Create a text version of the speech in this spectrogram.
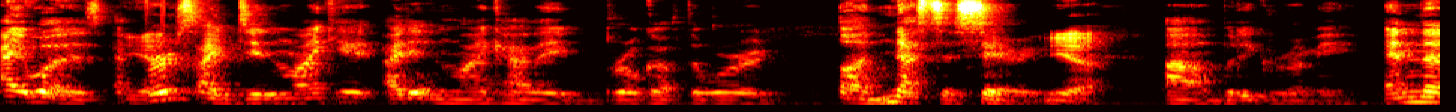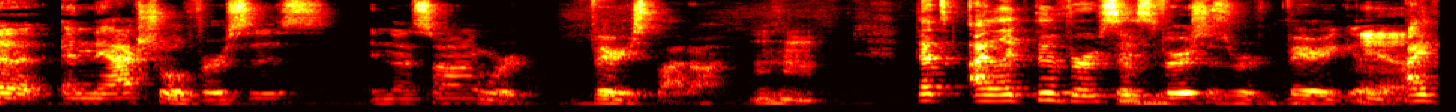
I was at Yeah. first. I didn't like it. I didn't like how they broke up the word unnecessary. Yeah. Um, but it grew on me, and the and the actual verses in that song were very spot on. hmm That's I like the verses. The verses. verses were very good. Yeah. I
